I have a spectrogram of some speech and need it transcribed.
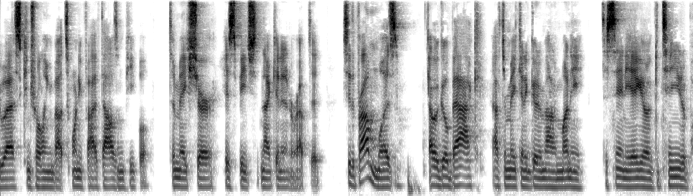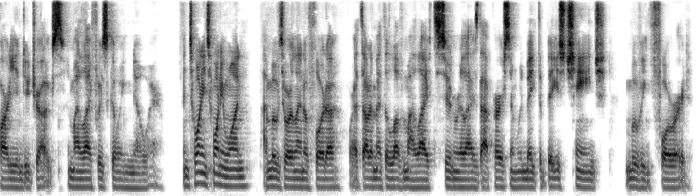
US, controlling about 25,000 people to make sure his speech did not get interrupted. See, the problem was I would go back after making a good amount of money to San Diego and continue to party and do drugs. And my life was going nowhere. In 2021, I moved to Orlando, Florida, where I thought I met the love of my life to soon realize that person would make the biggest change moving forward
